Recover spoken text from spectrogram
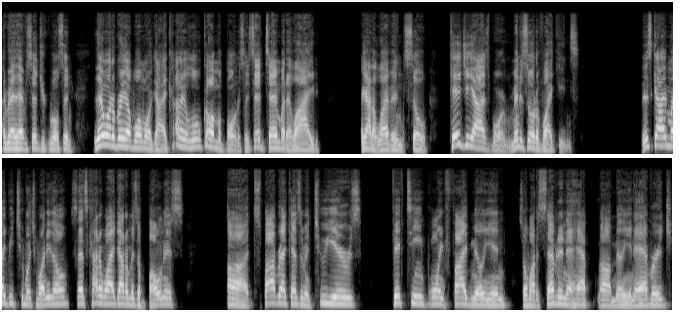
I'd rather have Cedric Wilson and then I want to bring up one more guy. I kind of we'll call him a bonus. I said 10, but I lied. I got 11. So KJ Osborn, Minnesota Vikings. This guy might be too much money, though. So that's kind of why I got him as a bonus. Uh Spotrac has him in two years, 15.5 million. So about a seven and a half uh, million average.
